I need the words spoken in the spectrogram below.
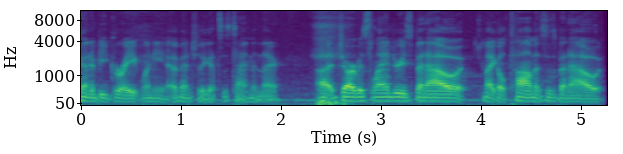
going to be great when he eventually gets his time in there. Uh, Jarvis Landry's been out. Michael Thomas has been out.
